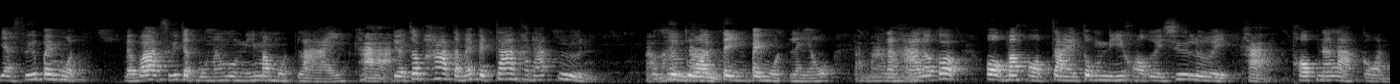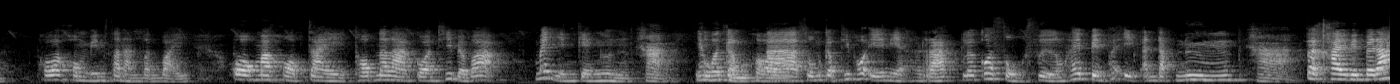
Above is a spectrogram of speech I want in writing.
อย่าซื้อไปหมด แบบว่าซื้อจากวงนั้นวงนี้มาหมดหลาย ค่ะ เดี๋ยวเจ้าภาพจะไม่ไปจ้างคณะอื่นประก็มาณคือตัวนั้นเต็งไปหมดแล้วประมาณนะคะ แล้วก็ออกมาขอบใจตรงนี้ขอเอ่ยชื่อเลยค่ะท็อปนารากรเพราะว่าคอมเมนต์สนั่นหวั่นไหวออกมาขอบใจท็อปนารากรที่แบบว่า ไม่เห็นแก่เงินค่ะ ยังว่าสถึมงกับพอาสมกับที่พ่อเอเนี่ยรักแล้วก็ส่งเสริมให้เป็นพระเอกอันดับหนึ่งค่ะ แต่ใครเป็นไปได้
